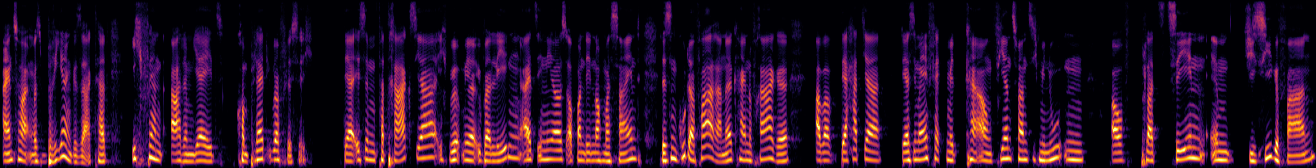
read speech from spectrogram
einzuhaken, was Brian gesagt hat. Ich fand Adam Yates komplett überflüssig. Der ist im Vertragsjahr. Ich würde mir überlegen als Ineos, ob man den nochmal signed. Das ist ein guter Fahrer, ne? Keine Frage. Aber der hat ja, der ist im Endeffekt mit, keine Ahnung, 24 Minuten auf Platz 10 im GC gefahren.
